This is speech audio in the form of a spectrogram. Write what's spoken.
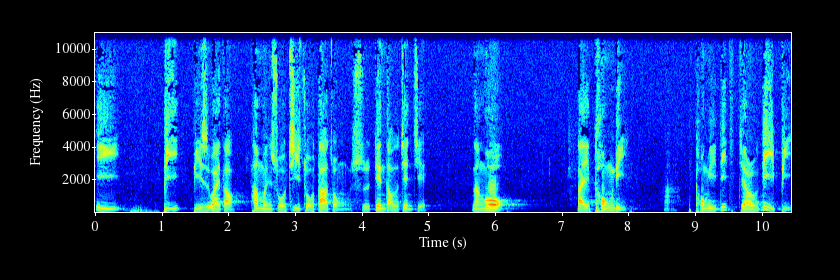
以彼彼是外道，他们所记着大种是颠倒的见解，然后来同理啊，同理利叫立彼。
